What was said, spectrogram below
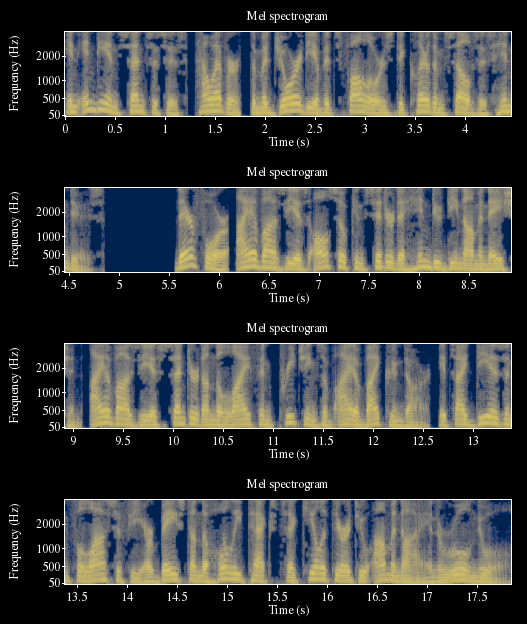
In Indian censuses, however, the majority of its followers declare themselves as Hindus. Therefore, Ayavasi is also considered a Hindu denomination. Ayavasi is centered on the life and preachings of Aya Vaikundar. Its ideas and philosophy are based on the holy texts Akilathirattu Ammanai and Arul Nul.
